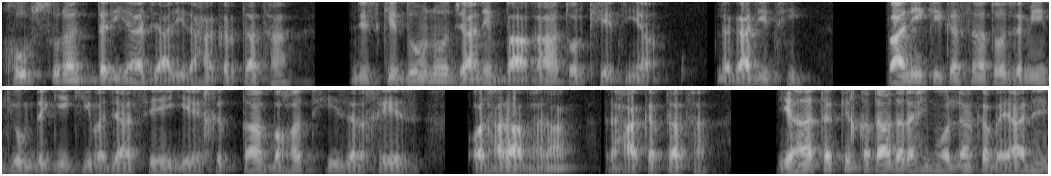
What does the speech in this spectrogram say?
خوبصورت دریا جاری رہا کرتا تھا، جس کے دونوں جانب باغات اور کھیتیاں لگا دی تھیں۔ پانی کی کثرت اور زمین کی عمدگی کی وجہ سے یہ خطہ بہت ہی زرخیز اور ہرا بھرا رہا کرتا تھا۔ یہاں تک کہ قطع رحمہ اللہ کا بیان ہے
